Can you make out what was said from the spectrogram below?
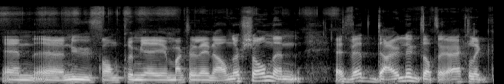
En uh, nu van premier Magdalena Andersson. En het werd duidelijk dat er eigenlijk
